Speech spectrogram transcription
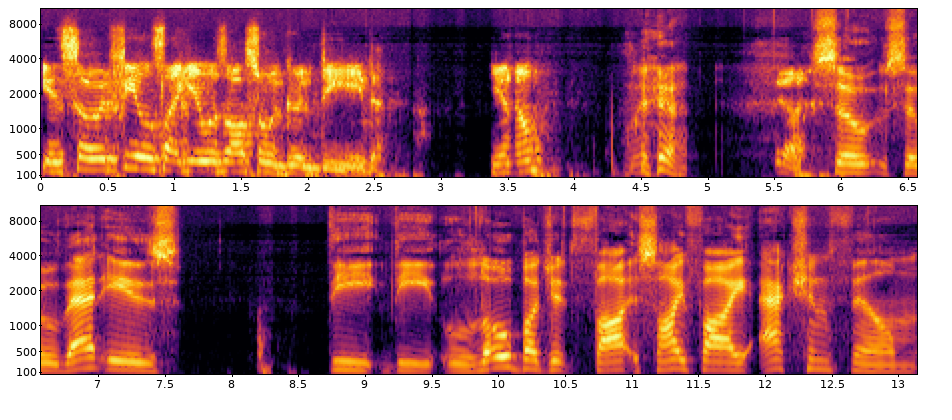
And so it feels like it was also a good deed. You know? yeah. Yeah. So so that is the the low budget fi- sci-fi action film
